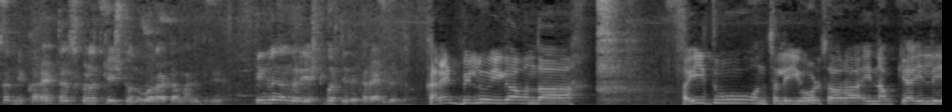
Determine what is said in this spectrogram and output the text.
ಸರ್ ನೀವು ಕರೆಂಟ್ ತರಿಸ್ಕೊಳ್ಳೋದಕ್ಕೆ ಇಷ್ಟೊಂದು ಹೋರಾಟ ಮಾಡಿದ್ರಿ. ತಿಂಗಳಿಗೆ ಹಂಗಾರೆ ಎಷ್ಟು ಬರ್ತಿದೆ ಕರೆಂಟ್ ಬಿಲ್ ಕರೆಂಟ್ ಬಿಲ್ಲು ಈಗ ಒಂದು ಐದು ಒಂದ್ಸಲಿ ಏಳು ಸಾವಿರ ಈ ನಾವು ಕ್ಯಾ ಇಲ್ಲಿ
